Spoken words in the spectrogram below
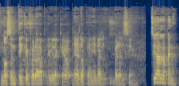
no sentí que fuera la película que valía la pena ir a ver al cine. Sí, vale la pena.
